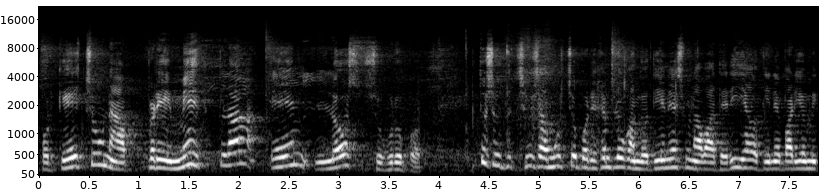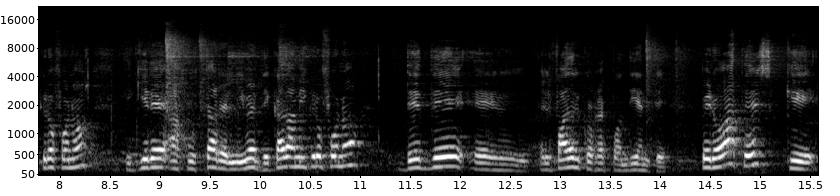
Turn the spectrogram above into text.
Porque he hecho una premezcla en los subgrupos. Esto se usa mucho, por ejemplo, cuando tienes una batería o tienes varios micrófonos y quieres ajustar el nivel de cada micrófono desde el, fader correspondiente pero haces que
